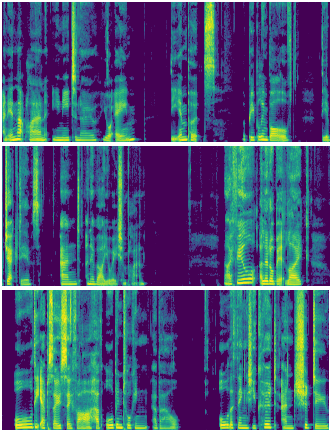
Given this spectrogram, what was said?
and in that plan, you need to know your aim, the inputs, the people involved, the objectives, and an evaluation plan. Now, I feel a little bit like all the episodes so far have all been talking about all the things you could and should do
